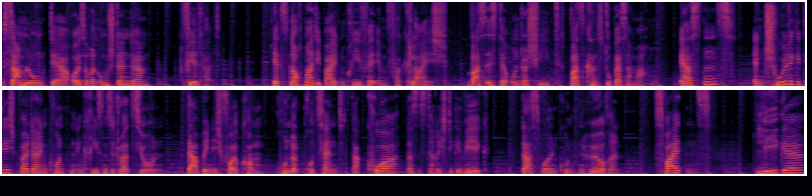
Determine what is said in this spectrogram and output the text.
Sammlung der äußeren Umstände, fehlt halt. Jetzt nochmal die beiden Briefe im Vergleich. Was ist der Unterschied? Was kannst du besser machen? Erstens, entschuldige dich bei deinen Kunden in Krisensituationen. Da bin ich vollkommen 100% d'accord. Das ist der richtige Weg. Das wollen Kunden hören. Zweitens, lege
